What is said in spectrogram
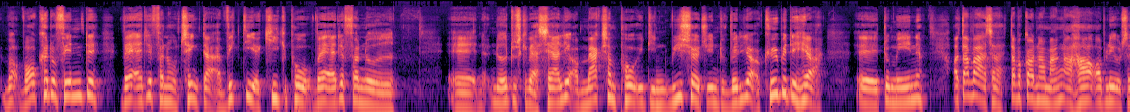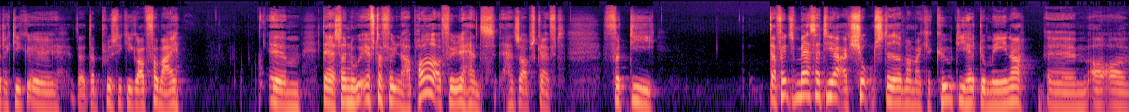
hvor, hvor kan du finde det? Hvad er det for nogle ting, der er vigtige at kigge på? Hvad er det for noget, øh, noget du skal være særlig opmærksom på i din research, inden du vælger at købe det her øh, domæne? Og der var altså, der var godt nok mange aha-oplevelser, der, gik, øh, der, der pludselig gik op for mig. Øhm, da jeg så nu efterfølgende har prøvet at følge hans, hans opskrift. Fordi der findes masser af de her aktionssteder, hvor man kan købe de her domæner, øh, og, og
